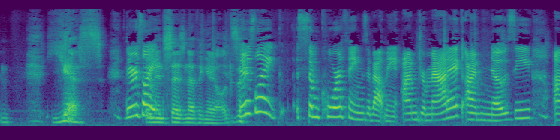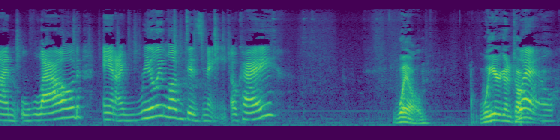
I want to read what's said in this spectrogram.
yes! There's like and then says nothing else. there's like some core things about me. I'm dramatic, I'm nosy, I'm loud, and I really love Disney, okay? Well, we are going to talk Well, about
